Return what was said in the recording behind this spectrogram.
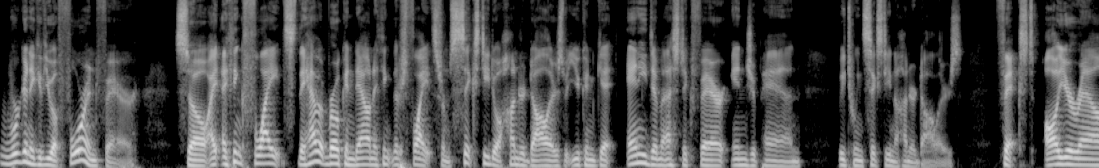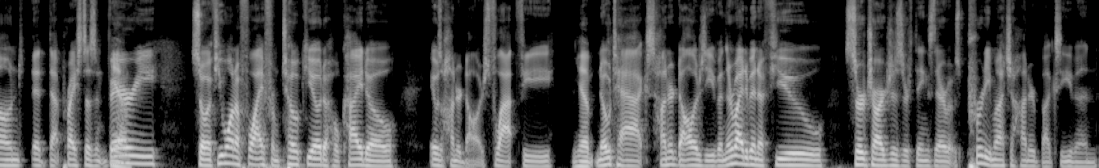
we're going to give you a foreign fare. So I, I think flights, they have it broken down. I think there's flights from 60 to $100, but you can get any domestic fare in Japan between 60 and $100 fixed all year round. That, that price doesn't vary. So if you want to fly from Tokyo to Hokkaido, it was $100 flat fee yep no tax, hundred dollars even. There might have been a few surcharges or things there, but it was pretty much a hundred bucks even.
